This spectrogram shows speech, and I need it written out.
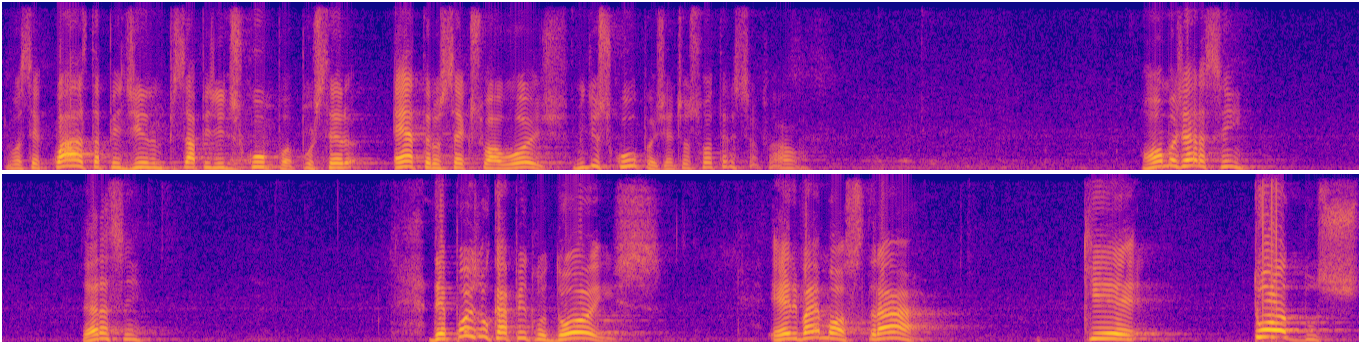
que você quase está pedindo, precisa pedir desculpa por ser heterossexual hoje. Me desculpa, gente, eu sou heterossexual. Roma já era assim. Já era assim. Depois, no capítulo 2, ele vai mostrar que todos,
